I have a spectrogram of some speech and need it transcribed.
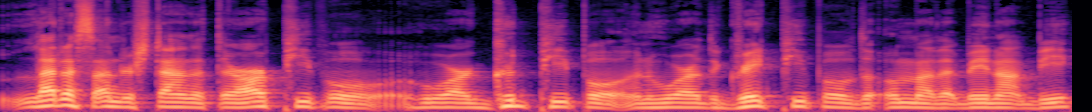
let us understand that there are people who are good people and who are the great people of the ummah that may not be uh,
